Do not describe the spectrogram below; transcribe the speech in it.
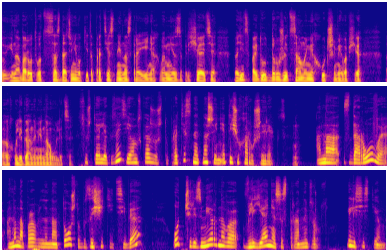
и наоборот вот создать у него какие-то протестные настроения. Вы мне запрещаете водиться, пойду дружить с самыми худшими вообще э, хулиганами на улице. Слушайте, Олег, знаете, я вам скажу, что протестное отношение – это еще хорошая реакция. Mm. Она здоровая, она направлена на то, чтобы защитить себя от чрезмерного влияния со стороны взрослых или системы,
